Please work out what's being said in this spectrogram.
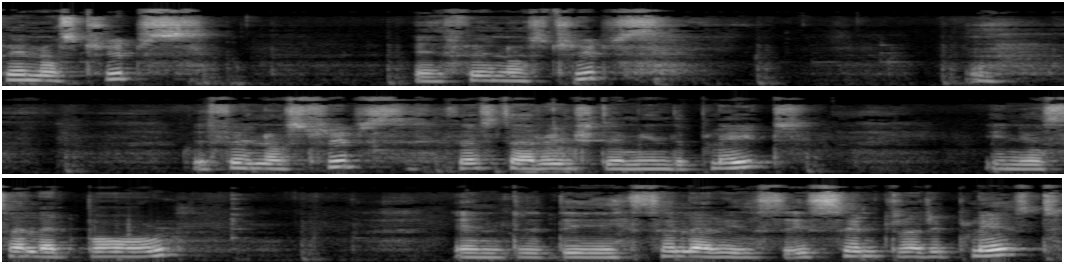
Fennel strips. And fennel strips. The fennel strips. Just arrange them in the plate in your salad bowl. And the celery is, is centrally placed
